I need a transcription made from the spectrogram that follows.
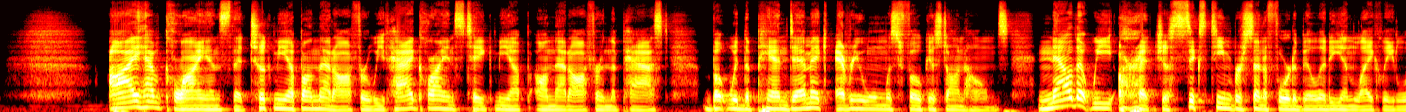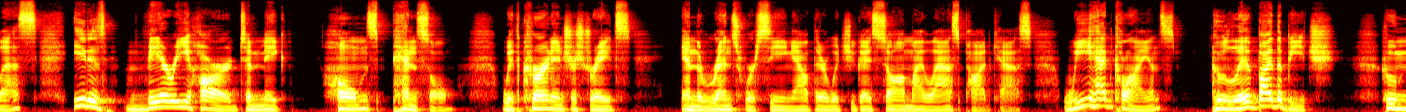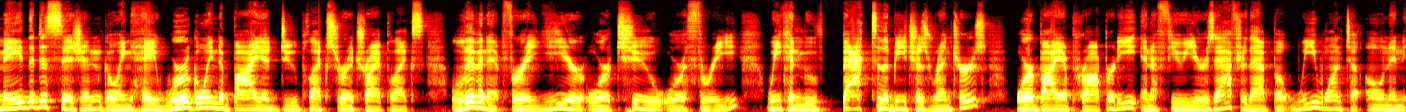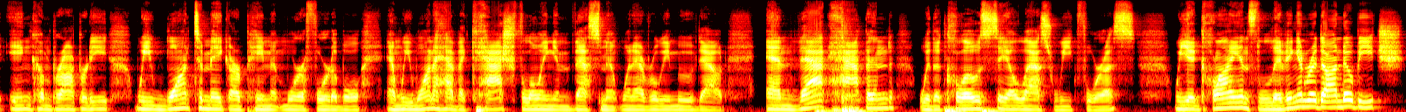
I have clients that took me up on that offer. We've had clients take me up on that offer in the past, but with the pandemic, everyone was focused on homes. Now that we are at just 16% affordability and likely less, it is very hard to make homes pencil with current interest rates and the rents we're seeing out there, which you guys saw in my last podcast. We had clients who live by the beach who made the decision going, hey, we're going to buy a duplex or a triplex, live in it for a year or two or three. We can move back to the beach as renters or buy a property in a few years after that. But we want to own an income property. We want to make our payment more affordable and we want to have a cash flowing investment whenever we moved out. And that happened with a closed sale last week for us. We had clients living in Redondo Beach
